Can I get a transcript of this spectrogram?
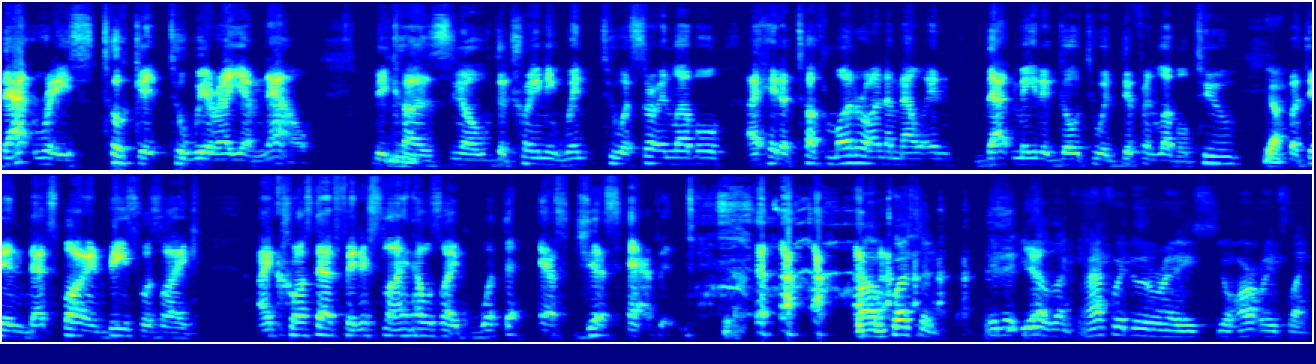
that race took it to where I am now because you know the training went to a certain level. I hit a Tough Mudder on the mountain that made it go to a different level too. Yeah. But then that Spartan Beast was like, I crossed that finish line. I was like, what the f just happened? Rob, question. It, you yeah. know, like halfway through the race, your heart rate's like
